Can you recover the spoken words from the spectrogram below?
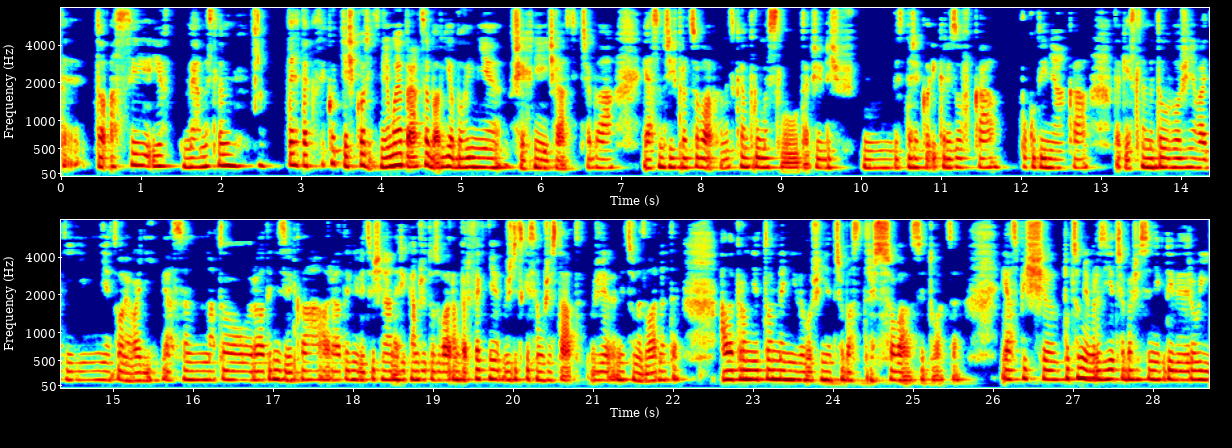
to, to asi je, já myslím, to je tak jako těžko říct. Mě moje práce baví a baví mě všechny její části. Třeba já jsem dřív pracovala v chemickém průmyslu, takže když byste řekl i krizovka, pokud je nějaká, tak jestli mi to vyloženě vadí, mě to nevadí. Já jsem na to relativně zvyklá a relativně vycvičená. Neříkám, že to zvládám perfektně, vždycky se může stát, že něco nezvládnete, ale pro mě to není vyloženě třeba stresová situace. Já spíš to, co mě mrzí, je třeba, že se někdy vyrojí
